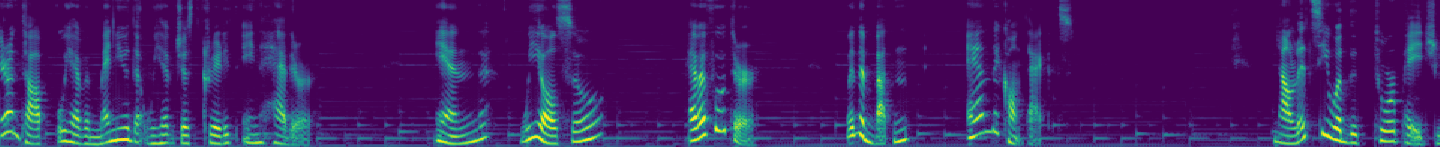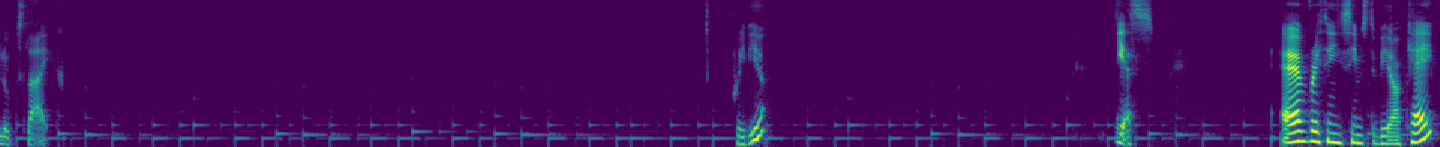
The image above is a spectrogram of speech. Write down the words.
Here on top, we have a menu that we have just created in header. And we also have a footer with a button and the contacts. Now let's see what the tour page looks like. Preview. Yes, everything seems to be okay.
